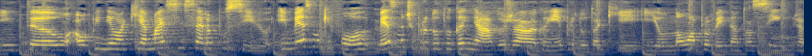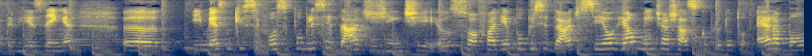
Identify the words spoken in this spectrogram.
Então a opinião aqui é mais sincera possível. E mesmo que for, mesmo de produto ganhado, já ganhei produto produto aqui e eu não aprovei tanto assim, já teve resenha. Uh, e mesmo que se fosse publicidade, gente, eu só faria publicidade se eu realmente achasse que o produto era bom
